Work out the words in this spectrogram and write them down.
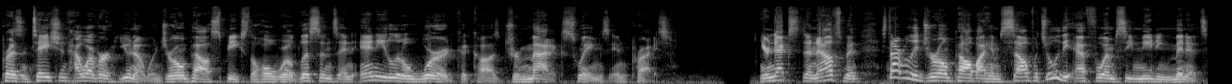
presentation. However, you know, when Jerome Powell speaks, the whole world listens, and any little word could cause dramatic swings in price. Your next announcement is not really Jerome Powell by himself, it's really the FOMC meeting minutes.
